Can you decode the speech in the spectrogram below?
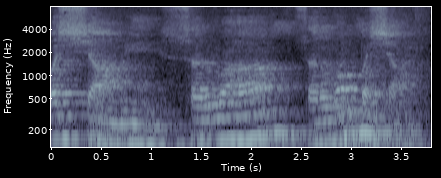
पश्यामी सर्व सर्वम पश्यामी।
